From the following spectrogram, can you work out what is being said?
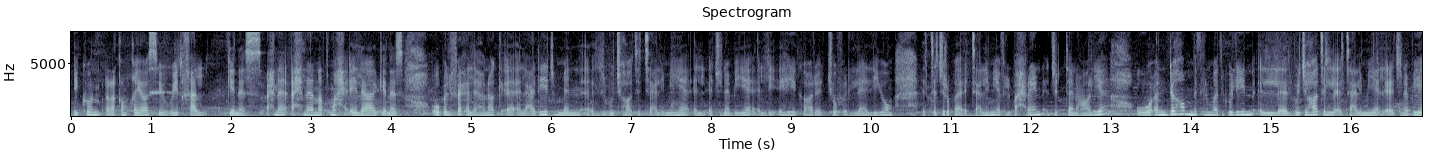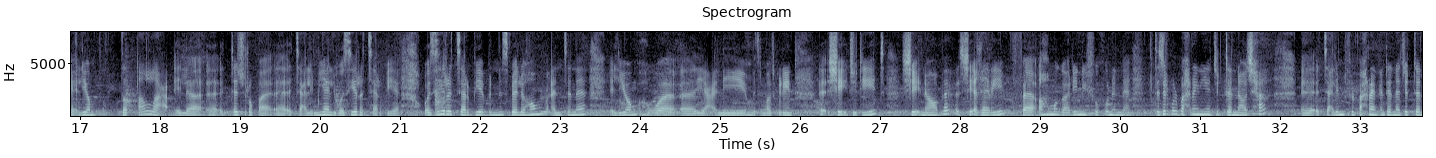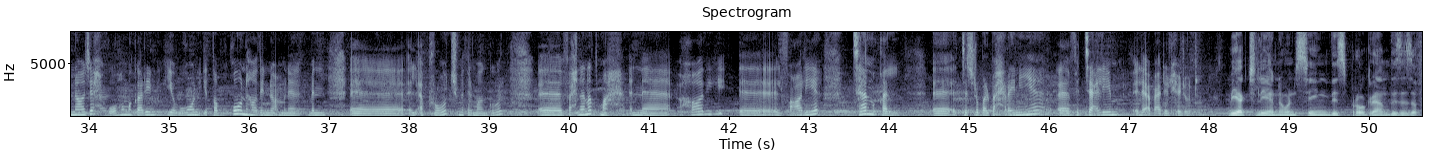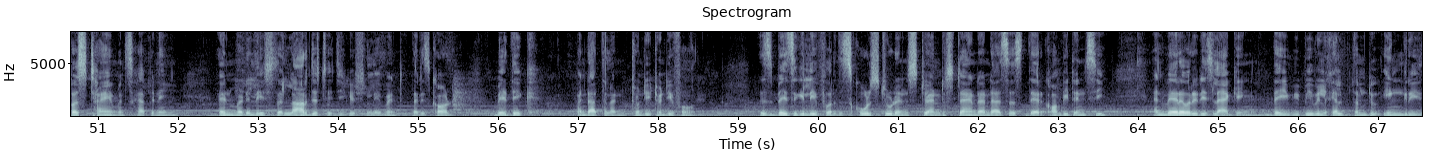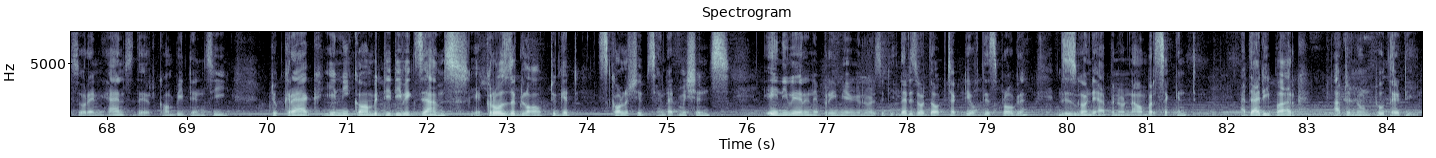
يكون رقم قياسي ويدخل جنس إحنا إحنا نطمح إلى جنس وبالفعل هناك العديد من الوجهات التعليمية الأجنبية اللي هي قاعدة تشوف اليوم التجربة التعليمية في البحرين جدا عالية. وعندهم مثل ما تقولين الوجهات التعليمية الأجنبية اليوم تتطلع إلى التجربة التعليمية لوزير التربية. وزير التربية بالنسبة لهم عندنا اليوم هو يعني مثل ما تقولين شيء جديد شيء نابع شيء غريب. فهم قاعدين يشوفون إن التجربة البحرينية جدا ناجحة التعليم في البحرين عندنا جدا ناجح وهم قاعدين يبغون يطبقون هذا النوع من من الابروتش مثل ما نقول فإحنا نطمح إن هذه الفعالية تنقل التجربة البحرينية في التعليم إلى أبعد الحدود. We actually announcing this program. This is the first time it's happening in Middle East, the largest educational event that is called Vedic Pendathlon 2024. This is basically for the school students to understand and assess their competency and wherever it is lacking, they, we will help them to increase or enhance their competency to crack any competitive exams across the globe to get scholarships and admissions anywhere in a premium university. That is what the objective of this program. This is going to happen on November 2nd at Addy Park, afternoon 2.30.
